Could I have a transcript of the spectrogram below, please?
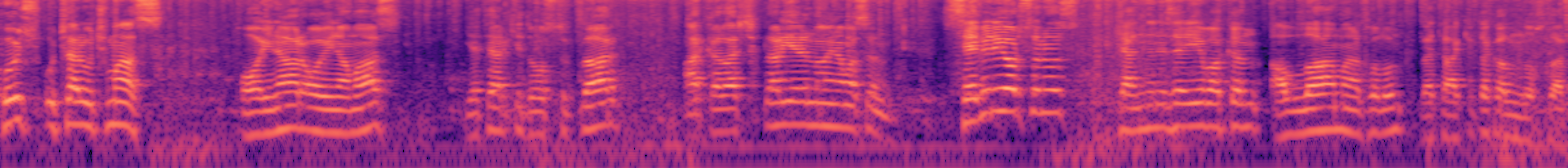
Kuş uçar uçmaz. Oynar oynamaz. Yeter ki dostluklar, arkadaşlıklar yerinde oynamasın. Seviliyorsunuz. Kendinize iyi bakın. Allah'a emanet olun ve takipte kalın dostlar.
